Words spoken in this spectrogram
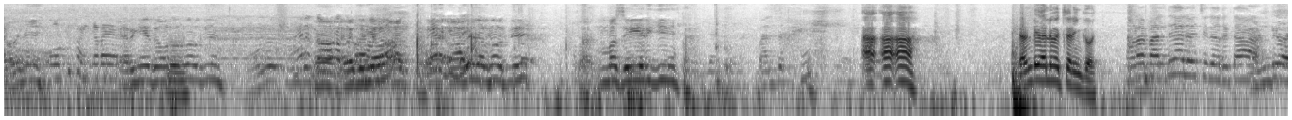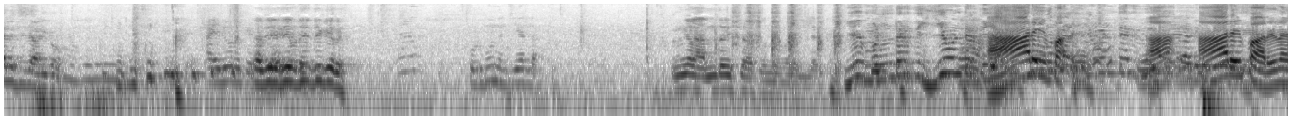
ഇറങ്ങി ഡോർ നോക്ക്. അമ്മ സ്വീകരിക്ക്. രണ്ട് കാലം വെച്ചിറങ്ങിക്കോ മോളെ വലത് കാൽ വെച്ച് കേറിട്ടാ. അതെ അതെ ഇത് കയറി കുടുങ്ങൊന്നും ചെയ്യല്ല നിങ്ങൾ അന്ധവിശ്വാസം ആരെയും ആരെയും പറയണേ?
